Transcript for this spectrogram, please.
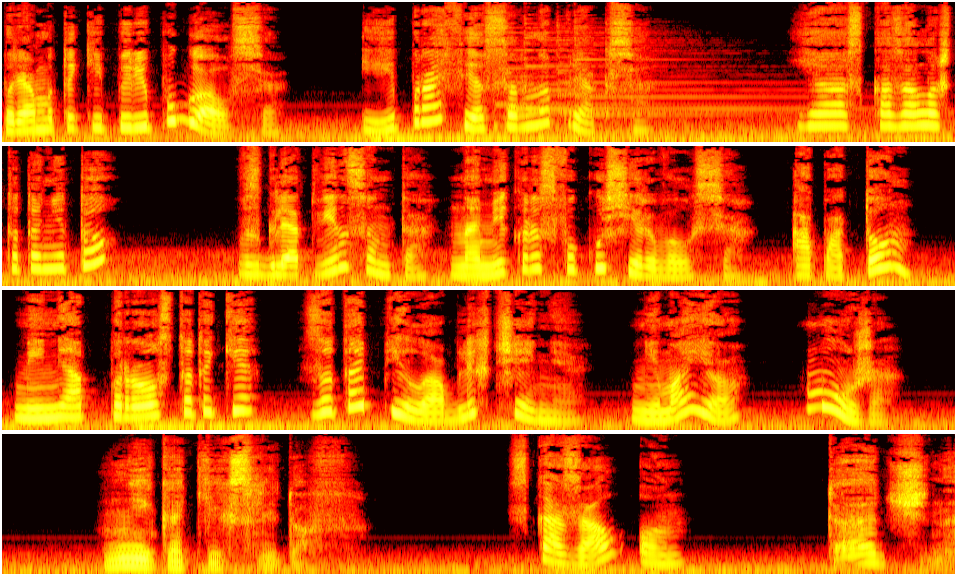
Прямо-таки перепугался!» И профессор напрягся. «Я сказала что-то не то?» Взгляд Винсента на миг расфокусировался, а потом меня просто-таки затопило облегчение. Не мое, мужа. «Никаких следов», — сказал он. «Точно»,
